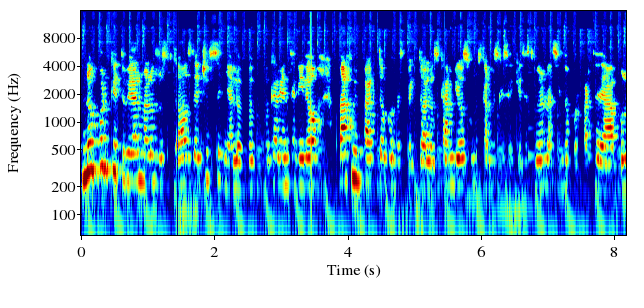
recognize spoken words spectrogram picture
no porque tuvieran malos resultados, de hecho señaló que habían tenido bajo impacto con respecto a los cambios, unos cambios que se, que estuvieron haciendo por parte de Apple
